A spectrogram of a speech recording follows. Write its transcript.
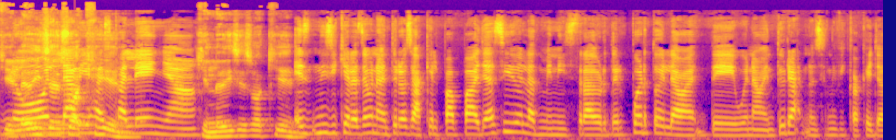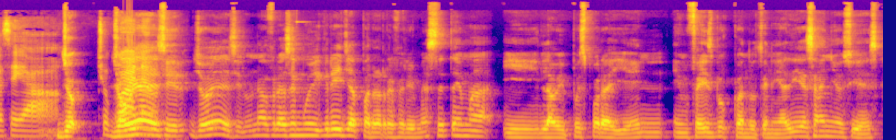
¿Quién no, le dice eso la a vieja es quién? caleña. ¿Quién le dice eso a quién? Es, ni siquiera es de Buenaventura, o sea, que el papá haya sido el administrador del puerto de, la, de Buenaventura no significa que ella sea Yo, yo, voy a decir, yo voy a decir una frase muy grilla para referirme a este tema y la vi pues por ahí en, en Facebook cuando tenía 10 años y es,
